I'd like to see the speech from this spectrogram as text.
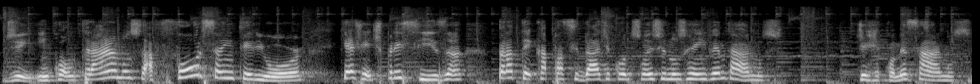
de encontrarmos a força interior que a gente precisa para ter capacidade e condições de nos reinventarmos, de recomeçarmos,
